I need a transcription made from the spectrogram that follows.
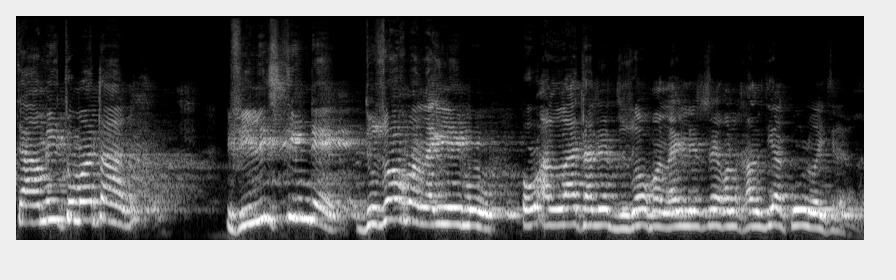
তা আমি তোমার তার ফিলিস্তিন দে, দুজক বানাইলে মু ও আল্লাহ তাদের দুজক বানাইলে এখন খাল দিয়া কোন হয়েছিল না।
